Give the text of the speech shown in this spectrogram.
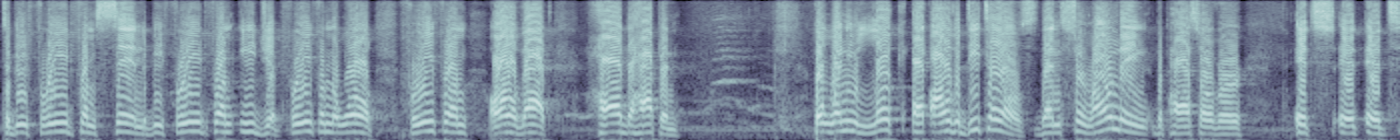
to be freed from sin, to be freed from Egypt, free from the world, free from all of that had to happen. But when you look at all the details then surrounding the Passover, it's, it, it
